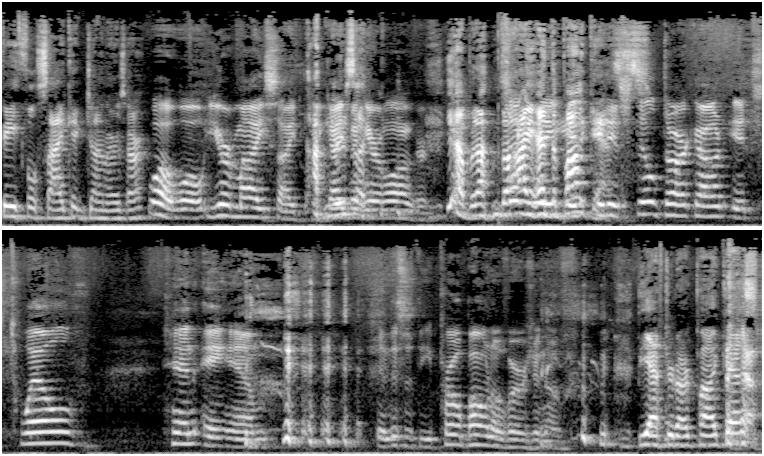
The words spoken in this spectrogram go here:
faithful sidekick, John Erzar. Whoa, whoa, you're my sidekick. I'm I've your been side- here longer. Yeah, but I'm the, I had the Secondly, podcast. it- it is still dark out. It's 12, 10 a.m. and this is the pro bono version of. the After Dark podcast.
